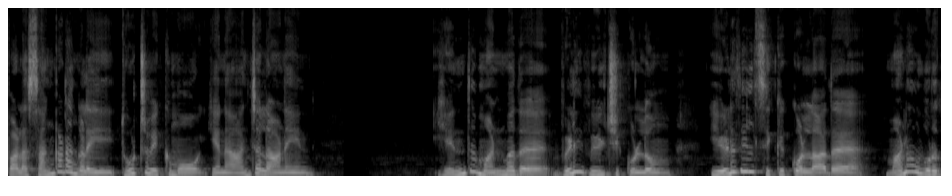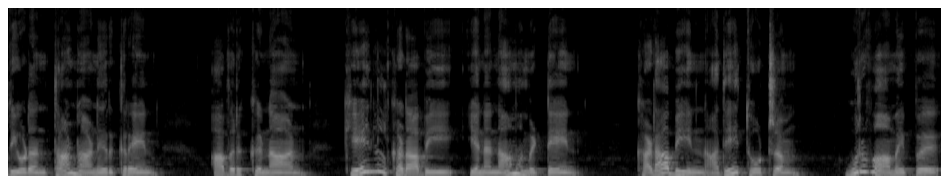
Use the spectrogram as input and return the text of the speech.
பல சங்கடங்களை தோற்றுவிக்குமோ என அஞ்சலானேன். எந்த மன்மத விழி வீழ்ச்சிக்குள்ளும் எளிதில் சிக்கிக்கொள்ளாத மன உறுதியுடன் தான் நான் இருக்கிறேன். அவருக்கு நான் கேனல் கடாபி என நாமமிட்டேன். கடாபியின் அதே தோற்றம் உருவ அமைப்பு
